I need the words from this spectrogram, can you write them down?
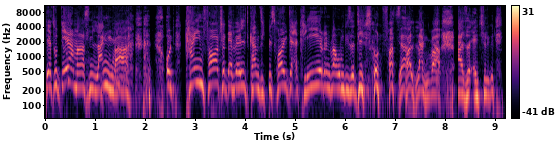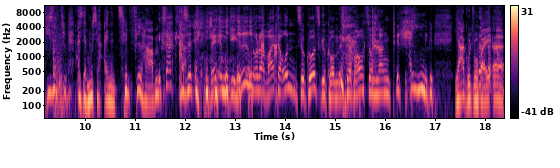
der so dermaßen lang war. Und kein Forscher der Welt kann sich bis heute erklären, warum dieser Typ so unfassbar Ja. lang war. Also, Entschuldigung, dieser Typ, also der muss ja einen Zipfel haben. Ich sag's ja. Also, Wer im Gehirn oder weiter unten zu kurz gekommen ist, der braucht so einen langen Tisch. Ja, gut, wobei, äh,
